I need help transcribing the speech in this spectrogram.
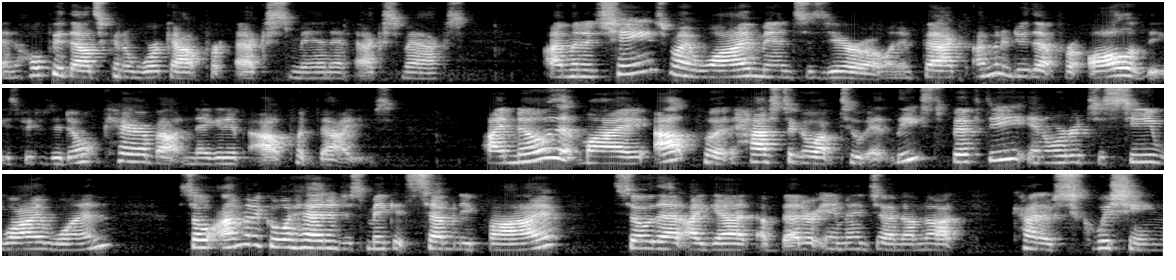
and hopefully that's going to work out for x min and x max. I'm going to change my y min to 0. And in fact, I'm going to do that for all of these because I don't care about negative output values. I know that my output has to go up to at least 50 in order to see y1. So I'm going to go ahead and just make it 75 so that I get a better image and I'm not kind of squishing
